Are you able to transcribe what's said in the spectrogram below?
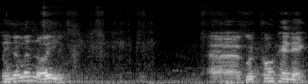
Cinnamon oil. Uh, good for headache,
